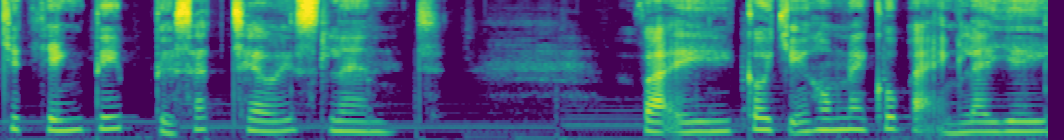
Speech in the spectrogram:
Chích gián tiếp từ sách Tell Island vậy câu chuyện hôm nay của bạn là gì?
